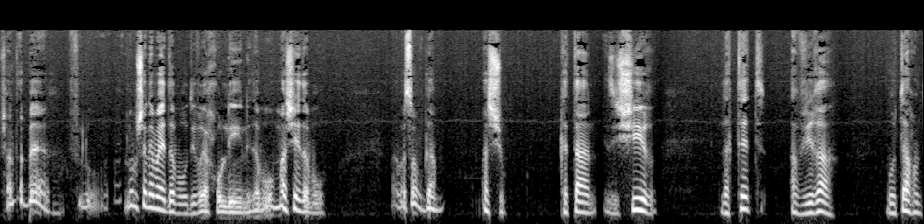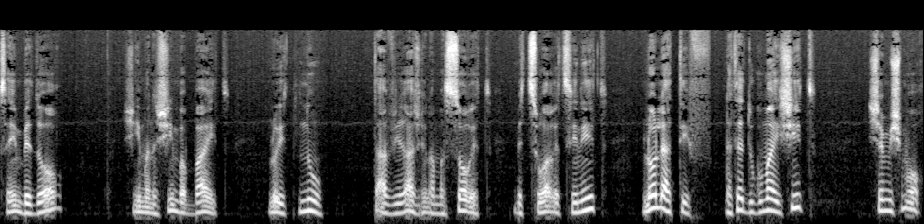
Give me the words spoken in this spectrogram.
אפשר לדבר, אפילו, לא משנה מה ידברו, דברי חולין, ידברו מה שידברו. אבל בסוף גם משהו קטן, איזה שיר, לתת אווירה. ואותה אנחנו נמצאים בדור שאם אנשים בבית לא ייתנו את האווירה של המסורת בצורה רצינית, לא להטיף, לתת דוגמה אישית שמשמור.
